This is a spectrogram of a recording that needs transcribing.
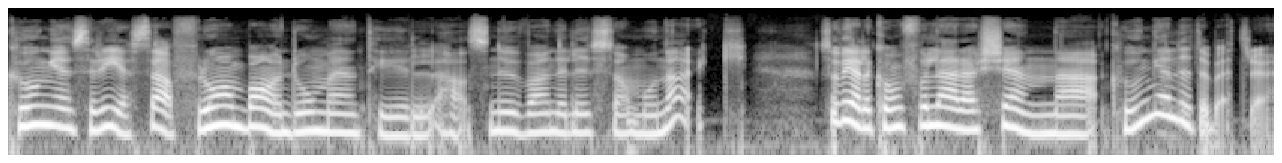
kungens resa från barndomen till hans nuvarande liv som monark. Så vi alla kommer få lära känna kungen lite bättre.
